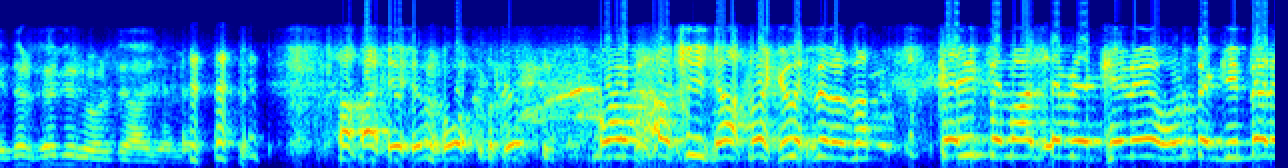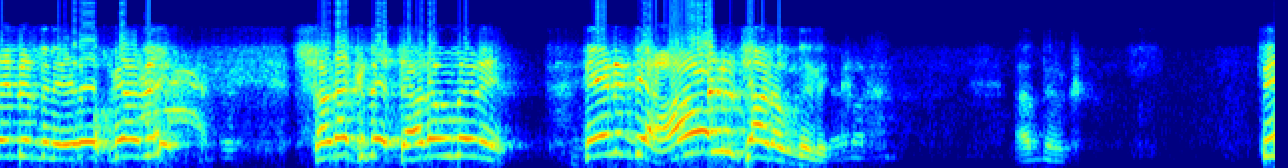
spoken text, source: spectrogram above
گدڑ پھر بھی روڈ تے آ جانا ہے او باقی یار اگلے دن کئی تماشے ویکھے نے ہن تے گدڑ اینے دلیر ہو گئے نے۔ سڑک تے چڑھ اوندے نے۔ دن دہاڑ نو چڑھ اوندے نے۔ اب دیکھو تے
